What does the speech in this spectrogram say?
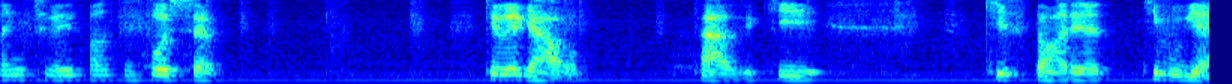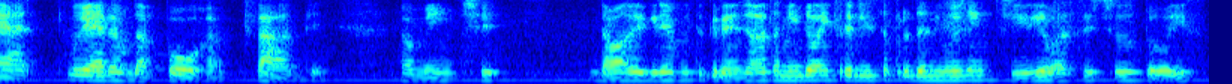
a gente vê e fala assim: poxa, que legal, sabe? Que, que história, que mulher, que mulherão da porra, sabe? Realmente dá uma alegria muito grande. Ela também deu uma entrevista pro Danilo Gentili, eu assisti os dois.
